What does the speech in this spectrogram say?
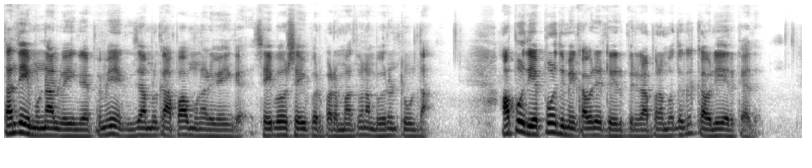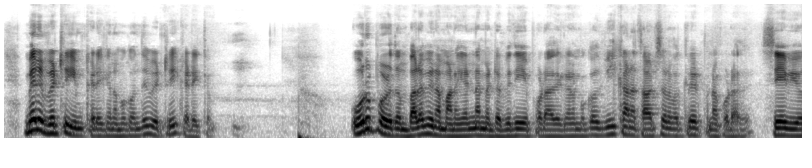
தந்தையை முன்னால் வைங்க எப்பவுமே எக்ஸாம்பிளுக்கு அப்பா முன்னாடி வைங்க செய்பவர் செய்பவர் பரமாத்மா நம்ம வெறும் டூல் தான். அப்போது எப்போதுமே கவலையிட்டு இருப்பீர்கள். அப்போ நமக்கு கவலையே இருக்காது. மேலும் வெற்றியும் கிடைக்கும். நமக்கு வந்து வெற்றி கிடைக்கும். ஒரு பொழுதும் பலவீனமான எண்ணம் என்ற விதியை போடாதீங்க நமக்கு வீக்கான தாட்ஸை நம்ம கிரியேட் பண்ணக்கூடாது. சேவையோ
